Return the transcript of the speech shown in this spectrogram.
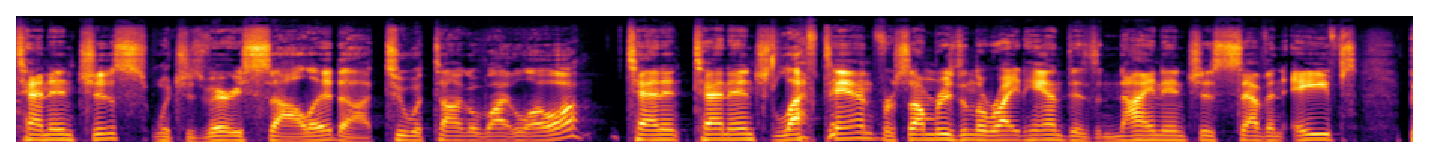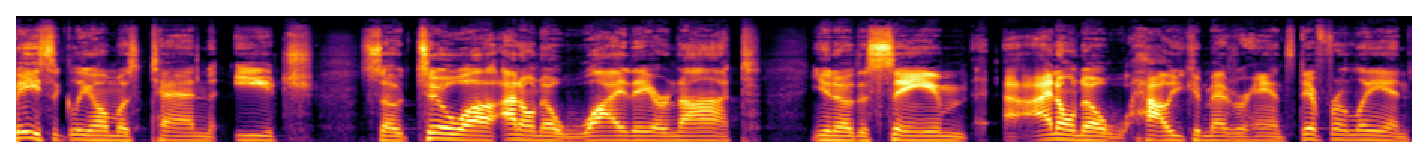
10 inches, which is very solid. Uh, Tua Tagovailoa, 10, 10 inch left hand. For some reason, the right hand is 9 inches, 7 eighths, basically almost 10 each. So Tua, I don't know why they are not, you know, the same. I don't know how you could measure hands differently. And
